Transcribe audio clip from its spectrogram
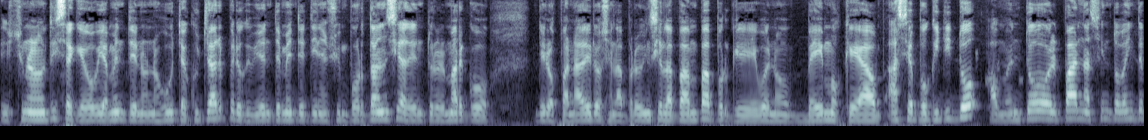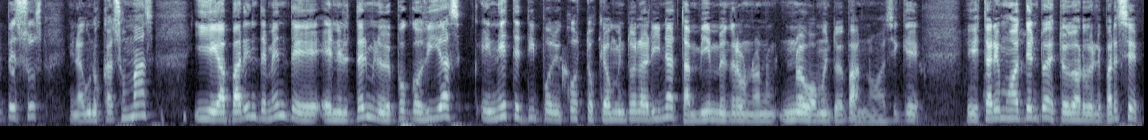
es una noticia que obviamente no nos gusta escuchar, pero que evidentemente tiene su importancia dentro del marco de los panaderos en la provincia de La Pampa, porque bueno, vemos que hace poquitito aumentó el pan a 120 pesos, en algunos casos más, y aparentemente en el término de pocos días, en este tipo de costos que aumentó la harina, también vendrá un, nuevo aumento de pan, ¿no? Así que eh, estaremos atentos a esto, Eduardo, ¿le parece?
